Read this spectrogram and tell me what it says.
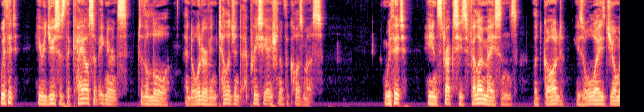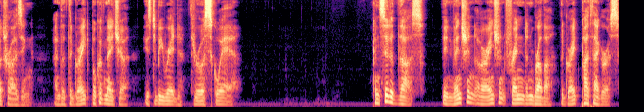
With it, he reduces the chaos of ignorance to the law and order of intelligent appreciation of the cosmos. With it, he instructs his fellow Masons that God is always geometrizing, and that the great book of nature is to be read through a square. Considered thus, the invention of our ancient friend and brother, the great Pythagoras,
